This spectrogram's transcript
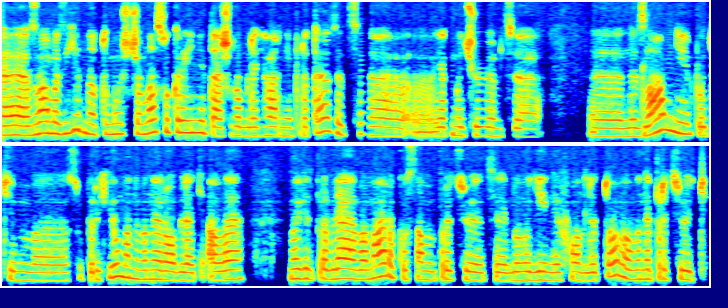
Е, З вами згідно, тому що в нас в Україні теж роблять гарні протези. Це, е, як ми чуємо, це е, незламні, потім Superhuman вони роблять, але ми відправляємо в Америку, саме працює цей благодійний фонд для того. Вони працюють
